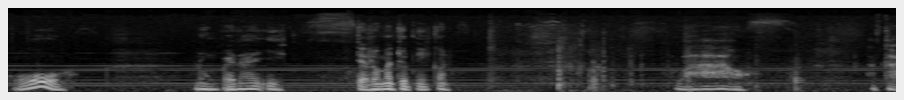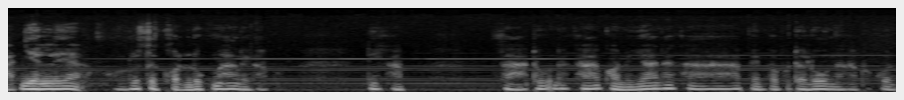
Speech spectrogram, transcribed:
โอ้ลงไปได้อีก เดี๋ยวเรามาจุดนี้ก่อน ว้าว อากาศเย็นเลยอะ่ะรู้สึกขนลุกมากเลยครับ นี่ครับ สาธุนะครับ ขออนุญาตนะครับ เป็นพระพุทธรูปนะครับทุกคน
